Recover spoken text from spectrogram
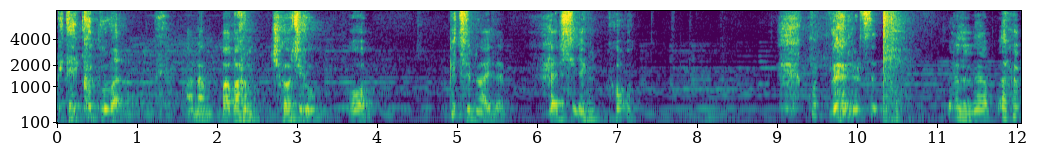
Bir tek Kutlu var. Anam, babam, çocuğum o. Bütün ailem, her şeyim o. Kutlu ölürse ben ne yaparım?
